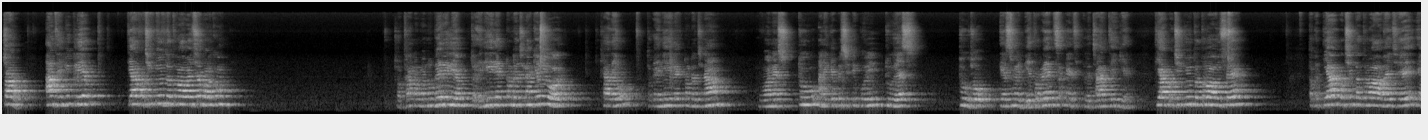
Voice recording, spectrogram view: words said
ચાલો આ થઈ ગયું ક્લિયર ત્યાર પછી કયું તત્વ આવે છે બાળકો ચોથા નંબરનું બેરિલિયમ તો એની ઇલેક્ટ્રોન રચના કેવી હોય ખ્યાલ આવ્યો તો કે એની ઇલેક્ટ્રોન રચના 1s2 અને કેપેસિટી પૂરી 2s2 જો s માં બે તો રહી જ શકે છે એટલે ચાર થઈ ગયા ત્યાર પછી કયું તત્વ આવશે તો કે ત્યાર પછી તત્વ આવે છે એ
